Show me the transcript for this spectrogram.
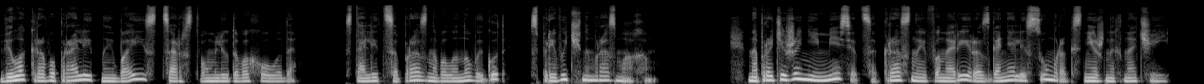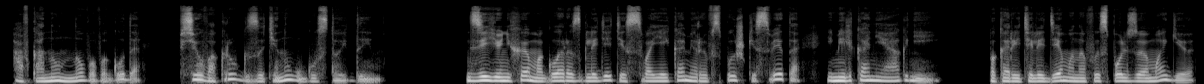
вела кровопролитные бои с царством лютого холода, столица праздновала Новый год с привычным размахом. На протяжении месяца красные фонари разгоняли сумрак снежных ночей, а в канун Нового года все вокруг затянул густой дым. Дзи Юньхэ могла разглядеть из своей камеры вспышки света и мелькание огней. Покорители демонов, используя магию,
